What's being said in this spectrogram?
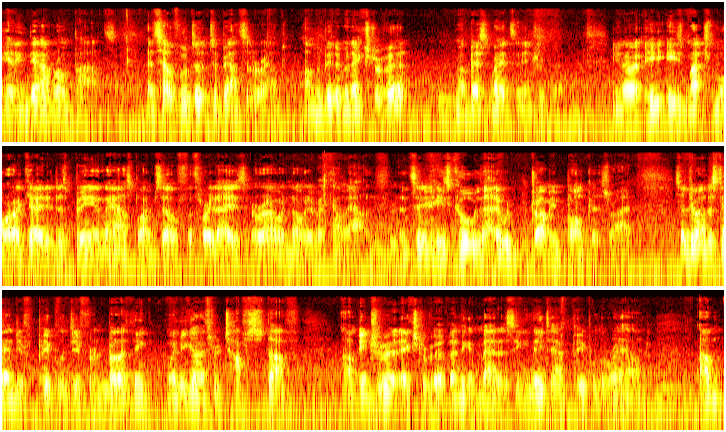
heading down wrong paths. It's helpful to, to bounce it around. I'm a bit of an extrovert. My best mate's an introvert. You know, he, he's much more okay to just be in the house by himself for three days in a row and no one ever come out. And, and so he's cool with that. It would drive me bonkers, right? So I do understand different people are different, but I think when you're going through tough stuff, um, introvert, extrovert, I don't think it matters. You need to have people around um,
